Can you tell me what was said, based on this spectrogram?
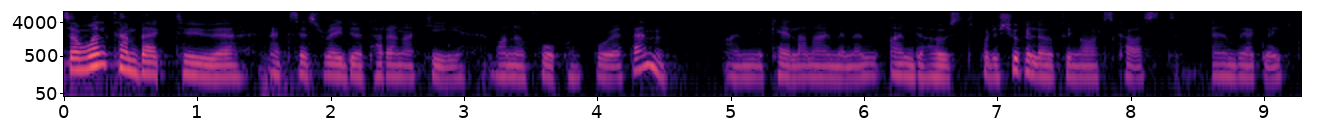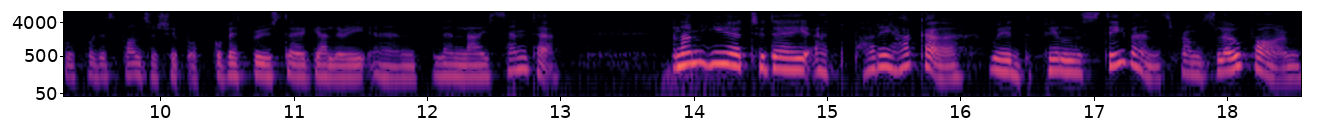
So welcome back to uh, Access Radio Taranaki 104.4 FM. I'm Michaela Nyman and I'm the host for the Sugarloafing Arts Cast and we are grateful for the sponsorship of Govett Brewster Gallery and Len Lye Centre. And I'm here today at Parihaka with Phil Stevens from Slow Farm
